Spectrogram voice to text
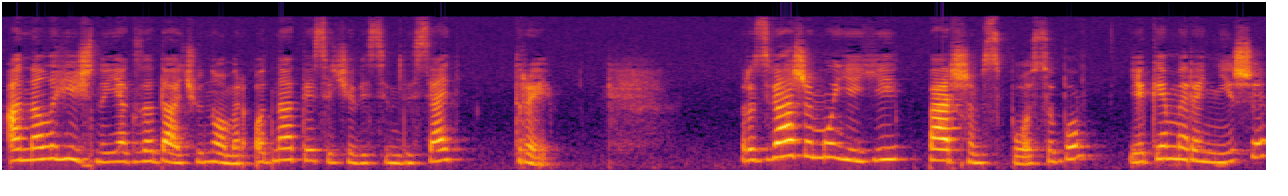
аналогічно як задачу номер 1083. Розв'яжемо її першим способом, яким ми раніше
